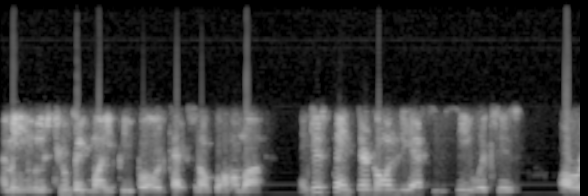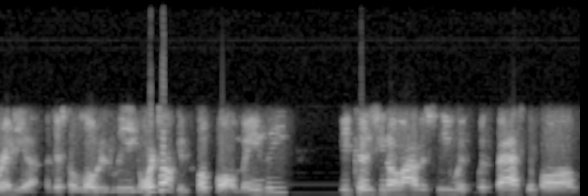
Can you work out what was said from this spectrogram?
I mean, you lose two big money people, Texas and Oklahoma, and just think they're going to the SEC, which is already a, just a loaded league. And we're talking football mainly because you know obviously with with basketball,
